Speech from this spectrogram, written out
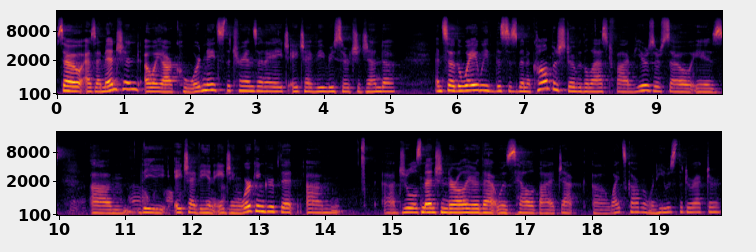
So, as I mentioned, OAR coordinates the trans NIH HIV research agenda. And so, the way we've, this has been accomplished over the last five years or so is um, the HIV and Aging Working Group that um, uh, Jules mentioned earlier that was held by Jack uh, Whitescarver when he was the director.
